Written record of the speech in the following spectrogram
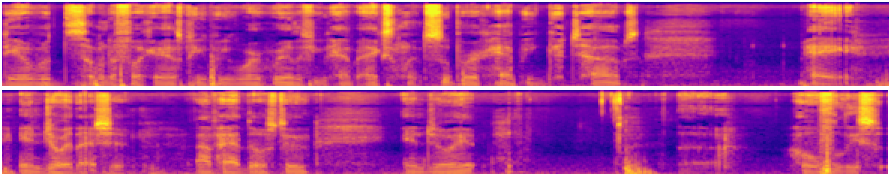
deal with some of the fuck ass people you work with. If you have excellent, super happy, good jobs, hey, enjoy that shit. I've had those too. Enjoy it. Uh, hopefully, so.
